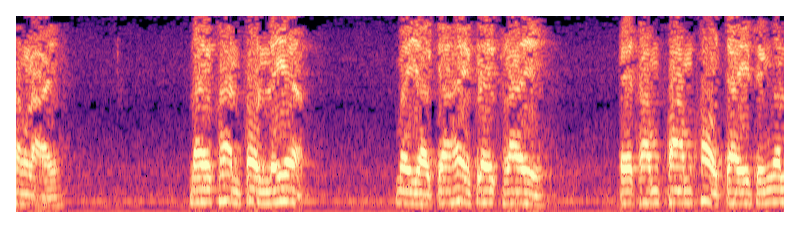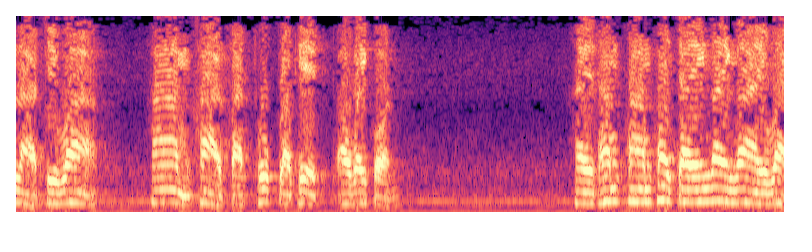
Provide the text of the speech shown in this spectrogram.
ทั้งหลาย ในขั้นต้นนี้ไม่อยากจะให้ใครๆไปทำความเข้าใจถึงขนาดที่ว่าห้ามฆ่าสัตว์ทุกประเภทเอาไว้ก่อน ให้ทำความเข้าใจง่าย ๆ ว่า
